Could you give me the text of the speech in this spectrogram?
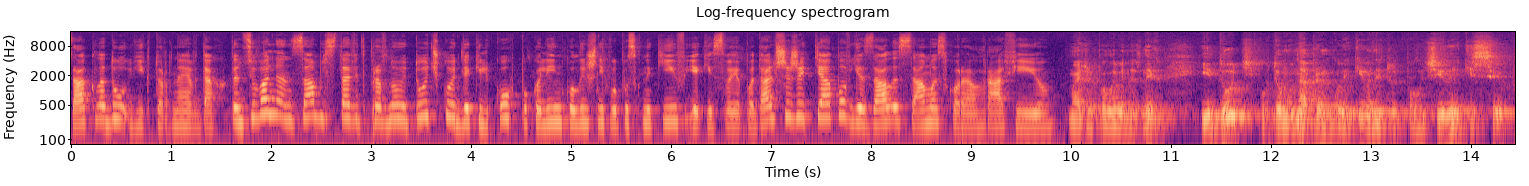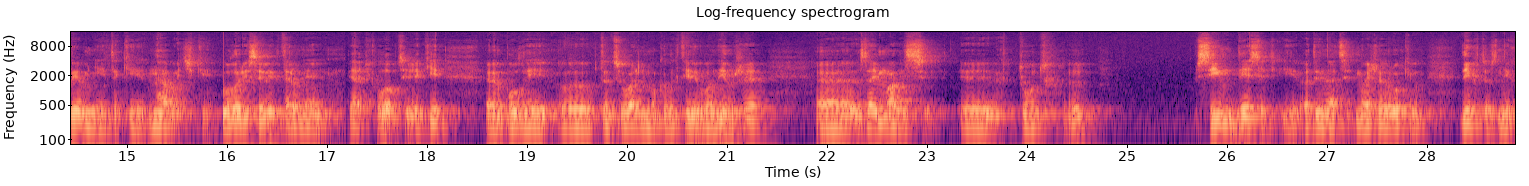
закладу Віктор Невдах. Танцювальний ансамбль став відправною точкою для кількох поколінь колишніх випускників, які своє подальше життя пов'язали саме з хореографією. майже половина з них йдуть у тому напрямку, який вони тут отримали, якісь певні такі навички. У Лариси Вікторовни п'ять хлопців, які е, були е, в танцювальному колективі, вони вже е, займалися тут. е, 7, 10 і 11 майже років, дехто з них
